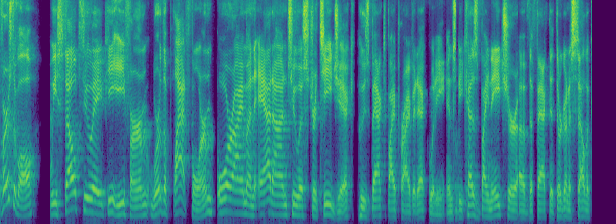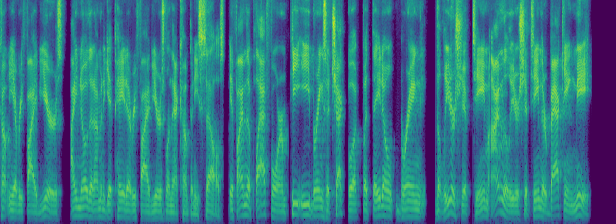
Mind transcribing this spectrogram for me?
First of all, we sell to a PE firm, we're the platform, or I'm an add on to a strategic who's backed by private equity. And so because by nature of the fact that they're going to sell the company every five years, I know that I'm going to get paid every five years when that company sells. If I'm the platform, PE brings a checkbook, but they don't bring the leadership team. I'm the leadership team. They're backing me.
